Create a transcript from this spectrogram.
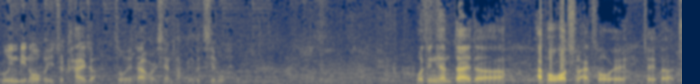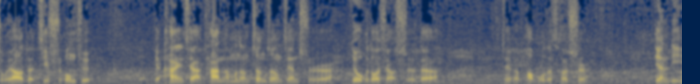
录音笔呢，我会一直开着，作为待会儿现场的一个记录。我今天带的 Apple Watch 来作为这个主要的计时工具，也看一下它能不能真正坚持六个多小时的这个跑步的测试，电力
